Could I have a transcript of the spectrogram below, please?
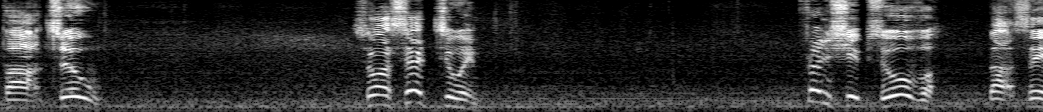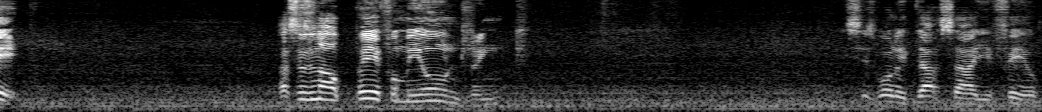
part two. So I said to him, friendship's over, that's it. I says, and I'll pay for my own drink. He says, well, if that's how you feel.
